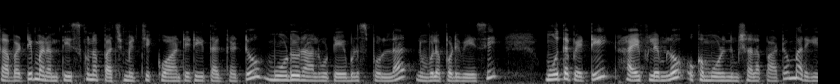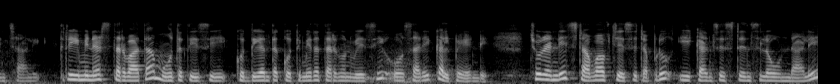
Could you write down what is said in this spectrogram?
కాబట్టి మనం తీసుకున్న పచ్చిమిర్చి క్వాంటిటీ తగ్గట్టు మూడు నాలుగు టేబుల్ స్పూన్ల నువ్వుల పొడి వేసి మూత పెట్టి హై ఫ్లేమ్లో ఒక మూడు నిమిషాల పాటు మరిగించాలి. త్రీ మినిట్స్ తర్వాత మూత తీసి కొద్దిగంత కొత్తిమీర తరుగును వేసి ఓసారి కలిపేయండి. చూడండి స్టవ్ ఆఫ్ చేసేటప్పుడు ఈ కన్సిస్టెన్సీలో ఉండాలి.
